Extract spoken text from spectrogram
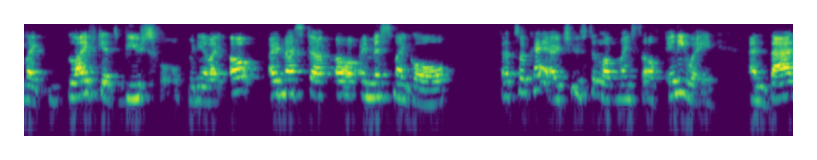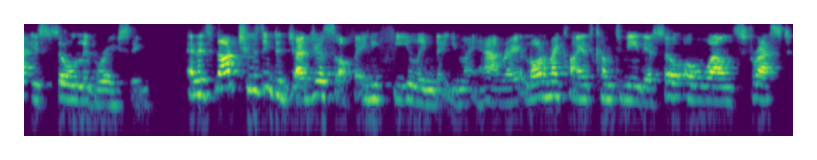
like life gets beautiful when you're like, oh, I messed up. Oh, I missed my goal. That's okay. I choose to love myself anyway. And that is so liberating. And it's not choosing to judge yourself for any feeling that you might have, right? A lot of my clients come to me, they're so overwhelmed, stressed,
